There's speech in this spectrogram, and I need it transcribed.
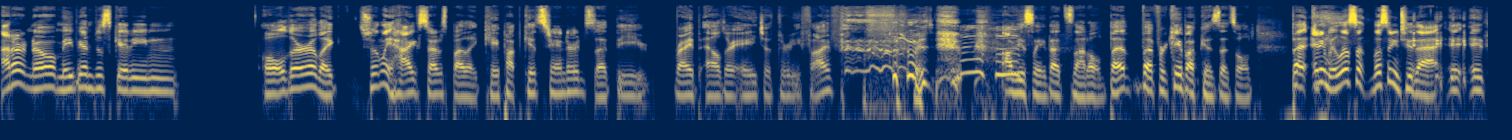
I don't know, maybe I'm just getting older. Like certainly high status by like K-pop kid standards at the ripe elder age of 35. Which, mm-hmm. Obviously, that's not old, but but for K-pop kids, that's old. But anyway, listen, listening to that, it, it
